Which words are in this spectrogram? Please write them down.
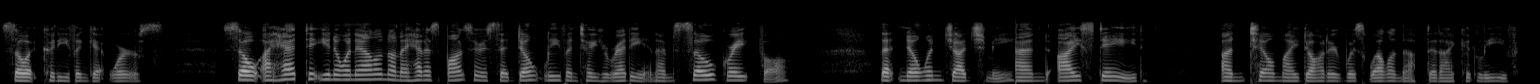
So it could even get worse. So I had to, you know, in Al Anon, I had a sponsor who said, don't leave until you're ready. And I'm so grateful that no one judged me and I stayed until my daughter was well enough that I could leave.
